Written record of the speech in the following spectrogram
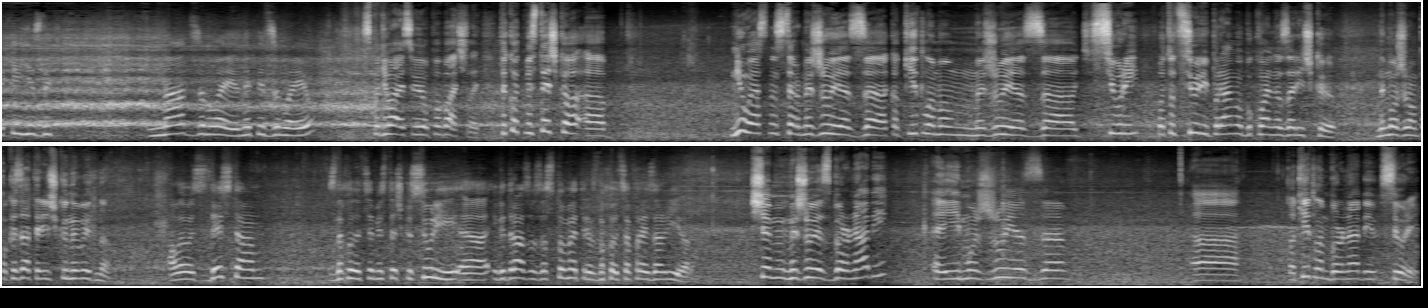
яке їздить над землею, не під землею. Сподіваюся, ви його побачили. Так от містечко е, Нью Вестмінстер межує з Кокітломом, межує з Сюрі. Отут Сюрі прямо буквально за річкою. Не можу вам показати, річку не видно. Але ось десь там знаходиться містечко Сюрі, е, і відразу за 100 метрів знаходиться Фрейзер Рівер. Ще межує з Бернабі е, і межує з е, Кокітлем, Бернабі, Сюрі.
